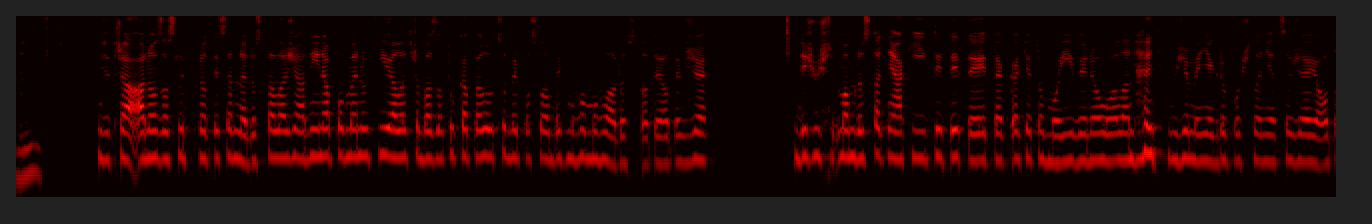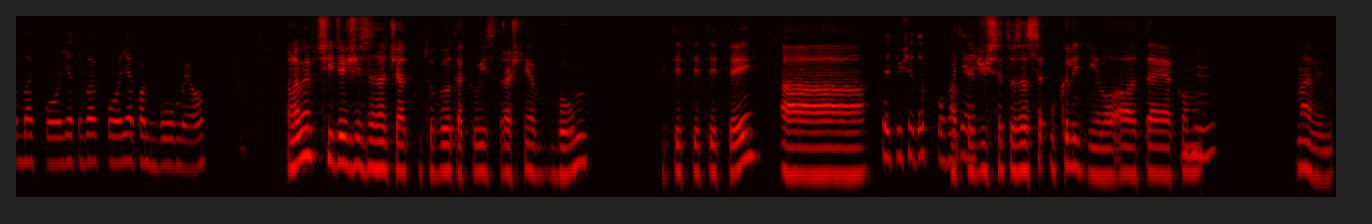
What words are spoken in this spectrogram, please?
Hm. Že třeba ano, za Slipknoty jsem nedostala žádný napomenutí, ale třeba za tu kapelu, co mi poslal, bych ho mohla dostat, jo, takže když už mám dostat nějaký ty, ty, ty, tak ať je to mojí vinou, ale ne, že mi někdo pošle něco, že jo, to bude v pohodě, to bude v pohodě a pak boom, jo. Ale mi přijde, že ze začátku to bylo takový strašně boom, ty, ty, ty, ty, ty a, Teď už je to v a pohodě. teď už se to zase uklidnilo, ale to je jako, Mhm. nevím,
